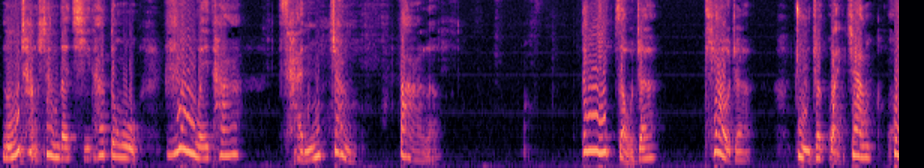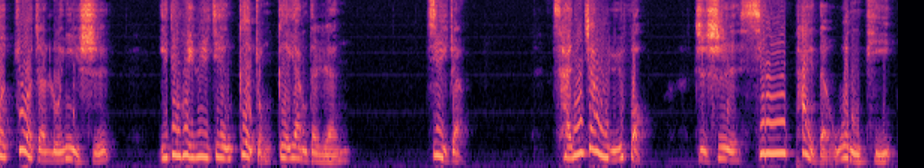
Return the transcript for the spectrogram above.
农场上的其他动物认为它残障罢了。当你走着、跳着、拄着拐杖或坐着轮椅时，一定会遇见各种各样的人。记着。残障与否，只是心态的问题。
